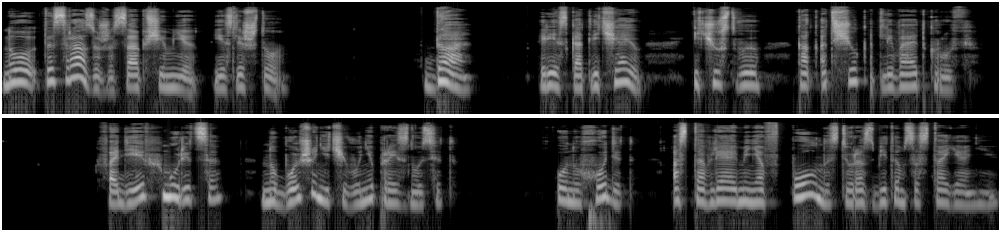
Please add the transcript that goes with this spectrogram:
Но ты сразу же сообщи мне, если что. Да, резко отвечаю и чувствую, как от щек отливает кровь. Фадеев хмурится, но больше ничего не произносит. Он уходит, оставляя меня в полностью разбитом состоянии.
